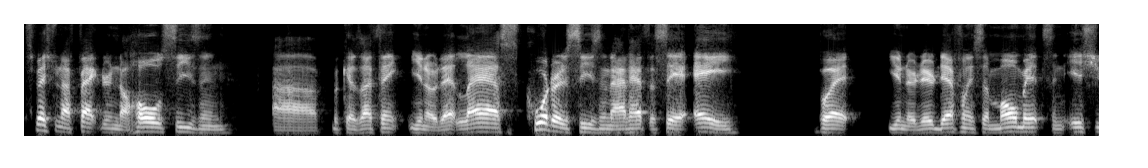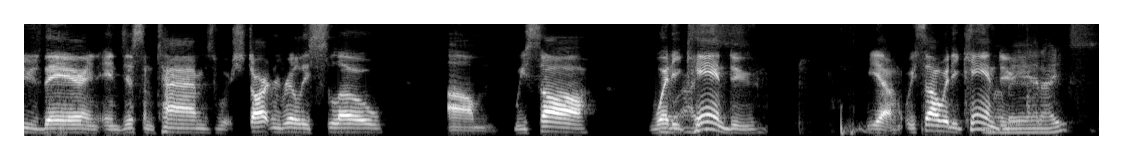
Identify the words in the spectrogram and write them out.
especially when I factor in the whole season, uh, because I think you know that last quarter of the season, I'd have to say A, but you know there are definitely some moments and issues there, and, and just some times we're starting really slow. Um, we saw what he can do. Yeah, we saw what he can do. Man, ice.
